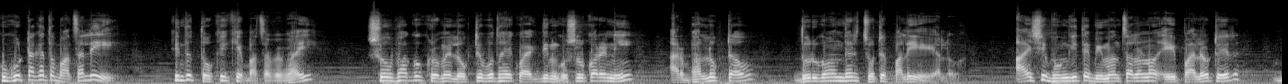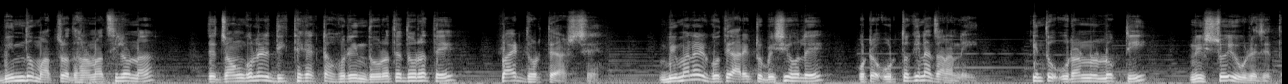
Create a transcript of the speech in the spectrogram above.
কুকুরটাকে তো বাঁচালি, কিন্তু তোকে কে বাঁচাবে ভাই? সৌভাগ্যক্রমে লোকটি বোধহয় কয়েকদিন গোসল করেনি, আর ভাল্লুকটাও দুর্গন্ধের চোটে পালিয়ে গেল। আয়সী ভঙ্গিতে বিমান চালানো এই পাইলটের বিন্দু মাত্র ধারণা ছিল না যে জঙ্গলের দিক থেকে একটা হরিণ দৌড়াতে দৌড়াতে ফ্লাইট ধরতে আসছে। বিমানের গতি আরেকটু বেশি হলে ওটা উড়তো কিনা জানা নেই, কিন্তু উড়ানোর লোকটি নিশ্চয়ই উড়ে যেত।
